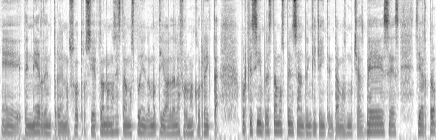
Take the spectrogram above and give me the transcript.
eh, tener dentro de nosotros, ¿cierto? No nos estamos pudiendo motivar de la forma correcta, porque siempre estamos pensando en que ya intentamos muchas veces, ¿cierto?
